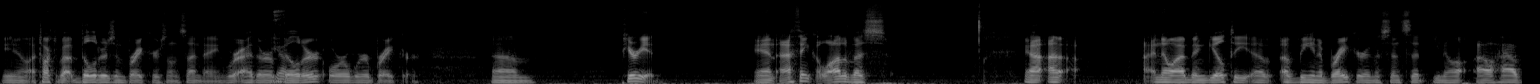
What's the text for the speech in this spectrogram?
You know, I talked about builders and breakers on Sunday. We're either a Yep. builder or we're a breaker. Um, period. And I think a lot of us, yeah, I, I know I've been guilty of, of being a breaker in the sense that you know I'll have,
